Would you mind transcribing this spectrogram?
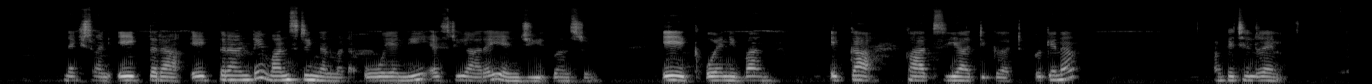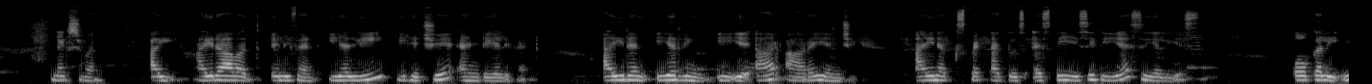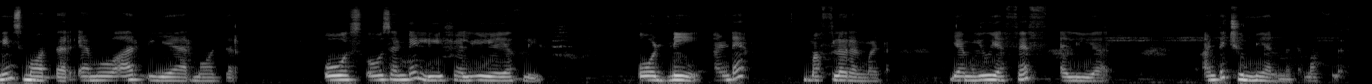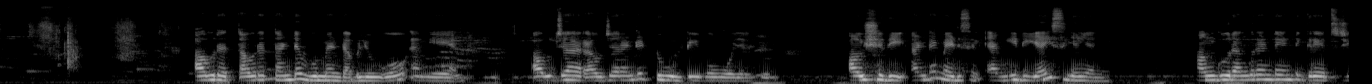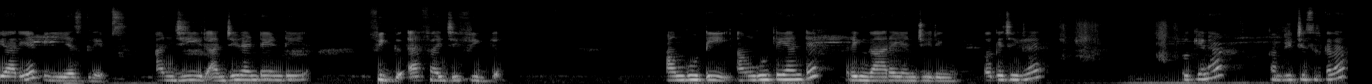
next one ఏక్తరా. ఏక్తరా అంటే వన్ స్ట్రింగ్ అనమాట O N E S T R I N G one string Ek ఓఎన్ఈ one ఎక్కా cot CRT cut ఓకేనా okay children next one I Airavat elephant E L E P H A N T elephant iron ear ring EAR R I N G ఐనక్ spectacles ఎస్పిఈసిటిఏ సిఎల్ఈఎస్ ఓకలి means mortar M O R T A R mortar ఓస్ ఓస్ అంటే leaf ఎల్యుఏఎఫ్ leaf ఓడ్నీ అంటే muffler అనమాట ఎంయుఎఫ్ఎఫ్ LER అంటే చున్నీ అనమాట muffler ఔరత్ ఔరత్ అంటే women WOMAN Auzaar Auzaar అంటే tool టీఓఓఎల్ tool ఔషధి అంటే మెడిసిన్ ఎంఈడిఐ సిఐఎన్ఈ అంగూర్ అంగూర్ అంటే ఏంటి గ్రేప్స్ జిఆర్ఏ పిఈఎస్ గ్రేప్స్ అంజీర్ అంజీర్ అంటే ఏంటి ఫిగ్ ఎఫ్ఐజి ఫిగ్ అంగూటి అంగూటి అంటే ring R I N G ring okay children ఓకేనా కంప్లీట్ చేశారు కదా?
